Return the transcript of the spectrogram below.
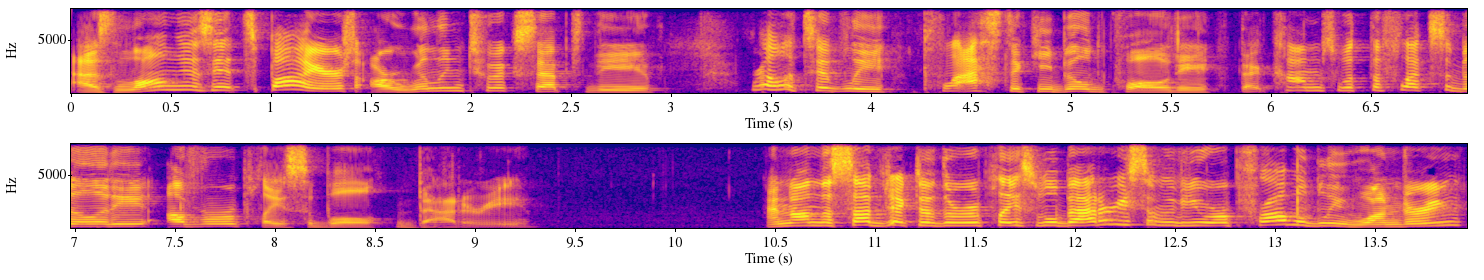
as long as its buyers are willing to accept the relatively plasticky build quality that comes with the flexibility of a replaceable battery. And on the subject of the replaceable battery, some of you are probably wondering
